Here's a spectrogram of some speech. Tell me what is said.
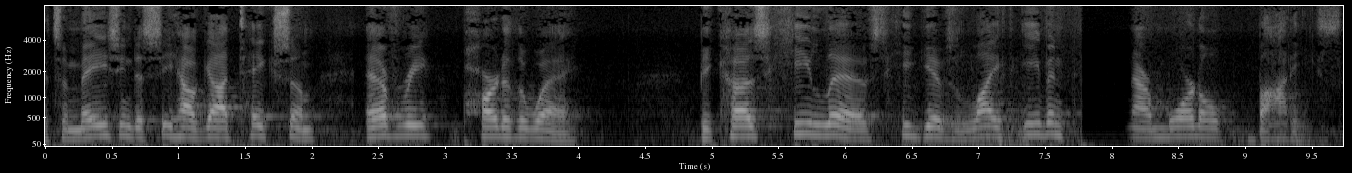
It's amazing to see how God takes them every part of the way. Because He lives, He gives life even in our mortal bodies.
